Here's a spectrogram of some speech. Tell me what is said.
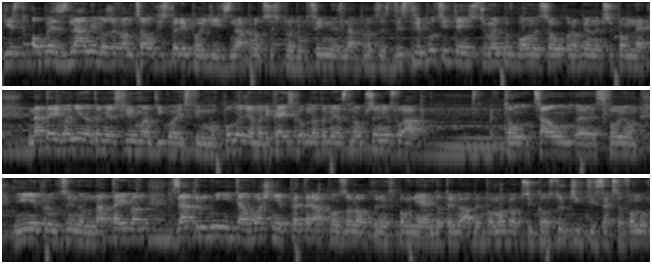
jest obeznany, może wam całą historię powiedzieć, zna proces produkcyjny, zna proces dystrybucji tych instrumentów, bo one są robione, przypomnę, na Tajwanie, natomiast firma Antigua jest firmą ponoć amerykańską, natomiast no przeniosła tą całą e, swoją linię produkcyjną na Tajwan. Zatrudnili tam właśnie Petera Ponzola, o którym wspomniałem, do tego, aby pomagał przy konstrukcji tych saksofonów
